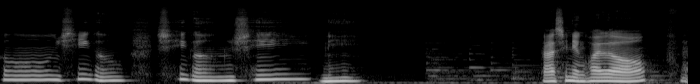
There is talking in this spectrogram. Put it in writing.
恭喜恭喜恭喜你，大家新年快乐哦！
